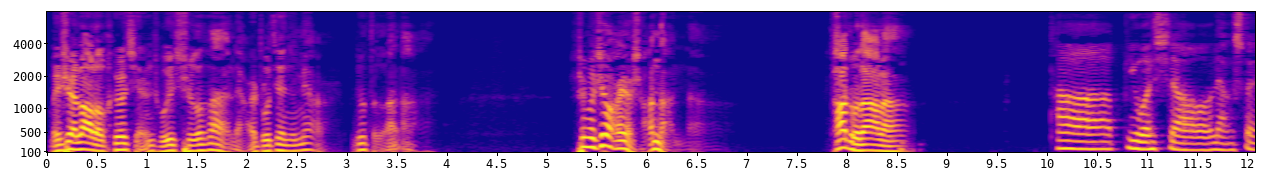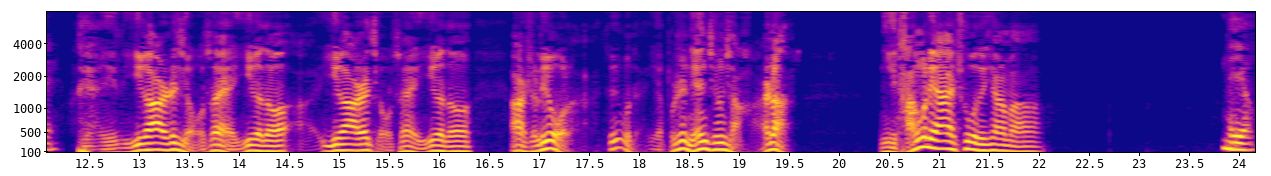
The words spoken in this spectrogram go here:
没事唠唠嗑，请人出去吃个饭，俩人多见见面不就得了？是不是这玩意儿有啥难的？他多大了？他比我小两岁，哎呀，一个二十九岁，一个都一个二十九岁，一个都二十六了，对不对？也不是年轻小孩了。你谈过恋爱，处过对象吗？没有，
